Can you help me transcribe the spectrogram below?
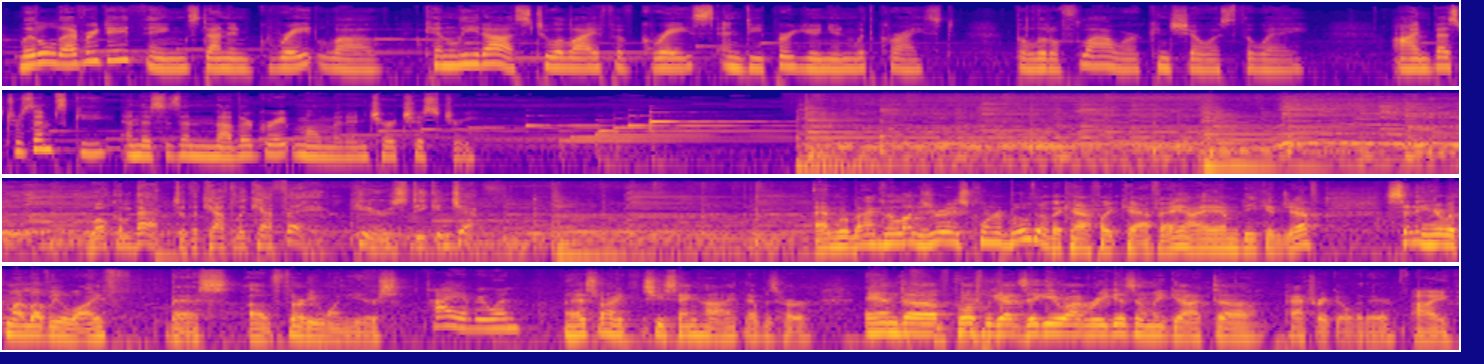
Little everyday things done in great love can lead us to a life of grace and deeper union with Christ. The little flower can show us the way. I'm Bess Drzymski, and this is another great moment in church history. Welcome back to the Catholic Cafe. Here's Deacon Jeff. And we're back in the luxurious corner booth of the Catholic Cafe. I am Deacon Jeff, sitting here with my lovely wife, Bess, of 31 years. Hi, everyone. That's right. She's saying hi. That was her. And uh, of course, we got Ziggy Rodriguez and we got uh, Patrick over there. I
